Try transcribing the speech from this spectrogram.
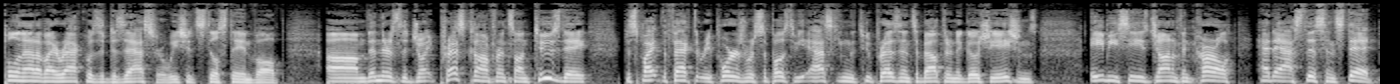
pulling out of Iraq was a disaster. We should still stay involved. Um, then there's the joint press conference on Tuesday. Despite the fact that reporters were supposed to be asking the two presidents about their negotiations, ABC's Jonathan Karl had asked this instead.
